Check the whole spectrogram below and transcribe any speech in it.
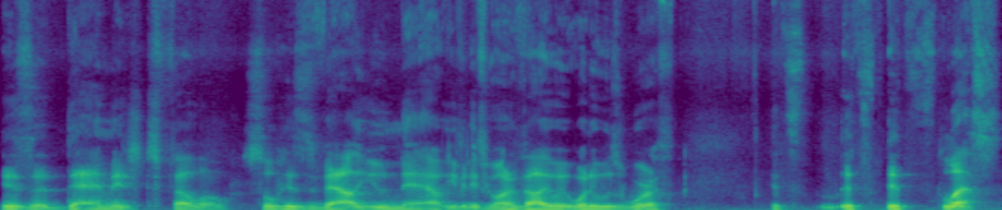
is a damaged fellow. So his value now, even if you want to evaluate what he was worth, it's it's it's less.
